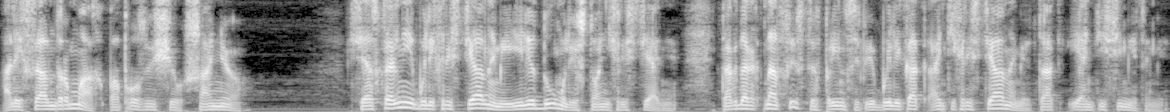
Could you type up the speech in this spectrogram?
Александр Мах по прозвищу Шанё. Все остальные были христианами или думали, что они христиане, тогда как нацисты, в принципе, были как антихристианами, так и антисемитами.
